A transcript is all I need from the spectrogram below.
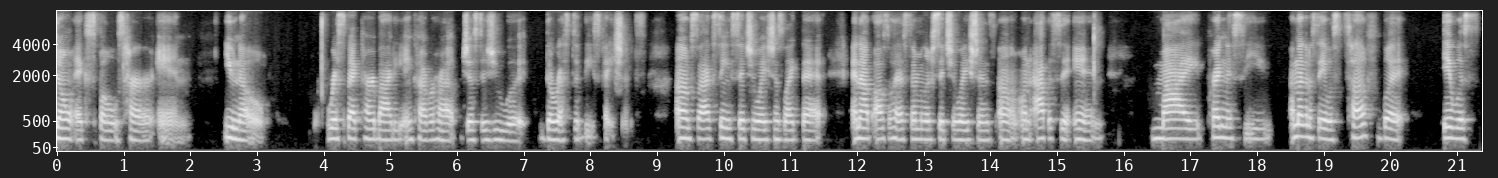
don't expose her and, you know, respect her body and cover her up just as you would the rest of these patients. Um, so I've seen situations like that and I've also had similar situations um, on opposite end. My pregnancy, I'm not gonna say it was tough, but it was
